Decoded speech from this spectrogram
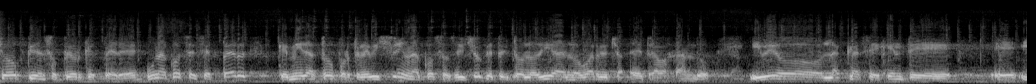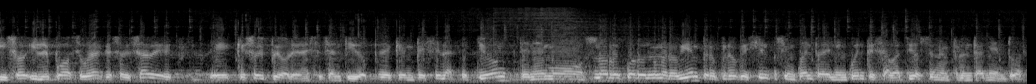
Yo pienso peor que Esper, ¿eh? Una cosa es Esper, que mira todo por televisión, y una cosa soy yo, que estoy todos los días en los barrios eh, trabajando. Y veo la clase de gente, eh, y, soy, y le puedo asegurar que soy, sabe, eh, que soy peor en ese sentido. Desde que empecé la gestión, tenemos, no recuerdo el número bien, pero creo que 150 delincuentes abatidos en enfrentamientos.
